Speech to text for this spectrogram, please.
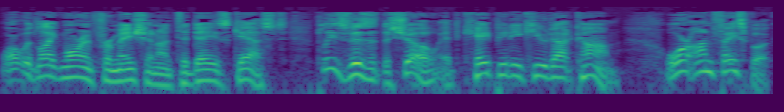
or would like more information on today's guests, please visit the show at kpdq.com or on Facebook.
